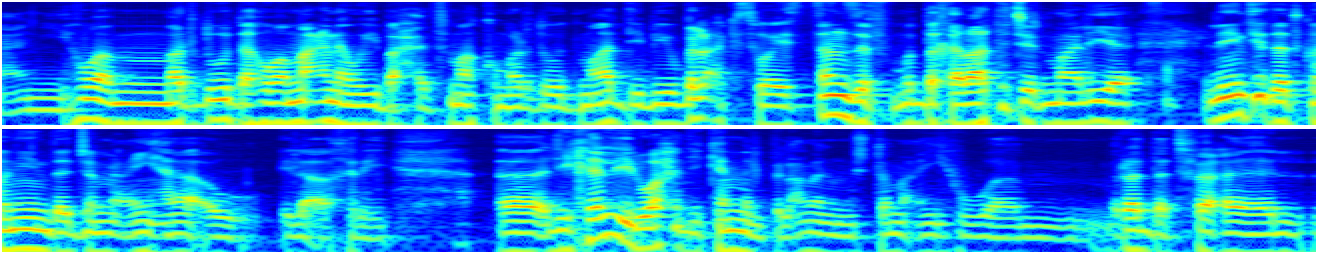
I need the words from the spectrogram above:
يعني هو مردوده هو معنوي بحت ماكو مردود مادي بيه وبالعكس هو يستنزف مدخراتك المالية اللي أنت تكونين دا تجمعيها أو إلى آخره. أه، اللي يخلي الواحد يكمل بالعمل المجتمعي هو ردة فعل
